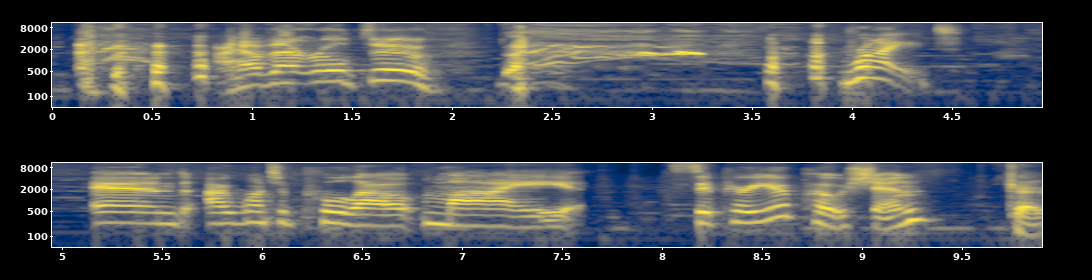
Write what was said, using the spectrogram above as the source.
I have that rule too. right. And I want to pull out my superior potion Okay.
